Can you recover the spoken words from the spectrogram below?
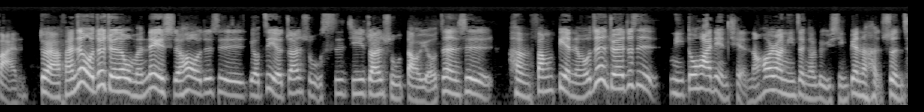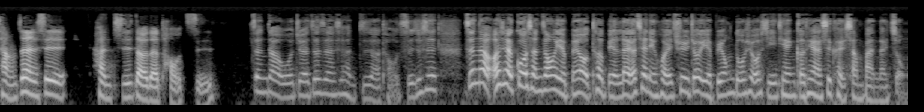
烦，对啊，反正我就觉得我们那个时候就是有自己的专属司机、专属导游，真的是很方便的。我真的觉得，就是你多花一点钱，然后让你整个旅行变得很顺畅，真的是很值得的投资。真的，我觉得这真的是很值得投资，就是真的，而且过程中也没有特别累，而且你回去就也不用多休息一天，隔天还是可以上班那种。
